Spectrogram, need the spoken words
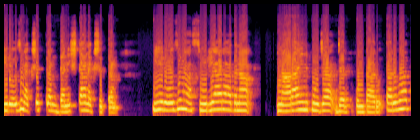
ఈ రోజు నక్షత్రం ధనిష్ట నక్షత్రం. ఈ రోజున సూర్యారాధన నారాయణ పూజ జరుపుకుంటారు. తరువాత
